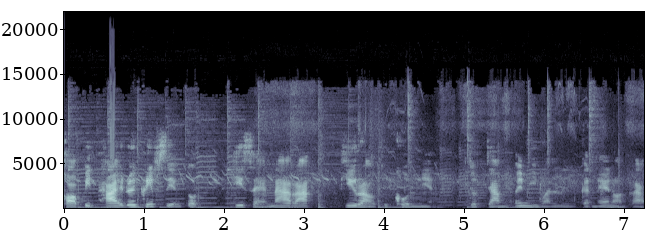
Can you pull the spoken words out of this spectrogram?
ขอปิดท้ายด้วยคลิปเสียงตดที่แสนน่ารักที่เราทุกคนเนี่ย จดจำไม่มีวันลืมกันแน่นอนครับ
